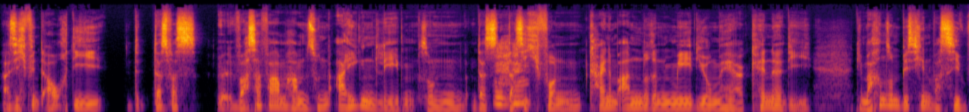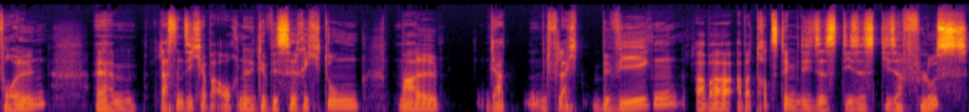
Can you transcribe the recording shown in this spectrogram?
Also ich finde auch die, das, was äh, Wasserfarben haben, so ein Eigenleben, so ein, das, mhm. das ich von keinem anderen Medium her kenne. Die, die machen so ein bisschen, was sie wollen ähm, lassen sich aber auch in eine gewisse Richtung mal ja vielleicht bewegen, aber aber trotzdem dieses dieses dieser Fluss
